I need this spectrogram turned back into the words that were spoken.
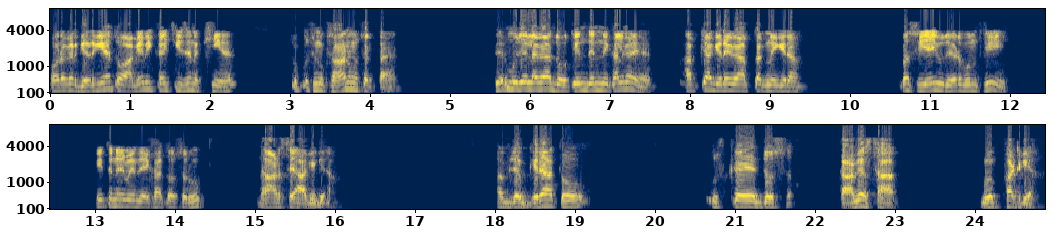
और अगर गिर गया तो आगे भी कई चीज़ें रखी हैं तो कुछ नुकसान हो सकता है। फिर मुझे लगा, दो तीन दिन निकल गए हैं। अब क्या गिरेगा? अब तक नहीं गिरा। बस यही उधेड़ बुन थी। इतने में देखा तो स्वरूप धाड़ से आगे गिरा। अब जब गिरा तो उसके जो कागज़ था, वो फट गया।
